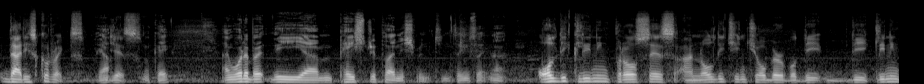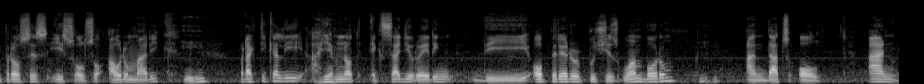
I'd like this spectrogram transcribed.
That is correct. Yeah. Yes. Okay. And what about the um, paste replenishment and things like that? All the cleaning process and all the changeover, but the, the cleaning process is also automatic. Mm-hmm. Practically, I am not exaggerating. The operator pushes one button, mm-hmm. and that's all. And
